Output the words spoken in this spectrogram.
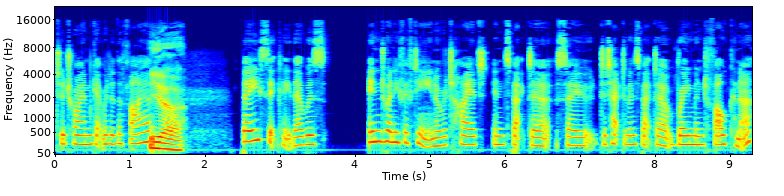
to try and get rid of the fire. Yeah, Basically, there was in 2015 a retired inspector, so Detective Inspector Raymond Falconer,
